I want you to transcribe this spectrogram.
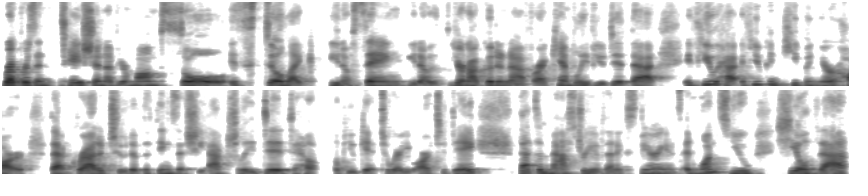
representation of your mom's soul is still like you know saying you know you're not good enough or i can't believe you did that. If you have if you can keep in your heart that gratitude of the things that she actually did to help you get to where you are today that's a mastery of that experience. And once you heal that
